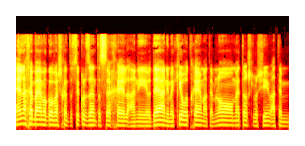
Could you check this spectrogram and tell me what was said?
אין לכם בעיה עם הגובה שלכם, תפסיקו לזיין את השכל, אני יודע, אני מכיר אתכם, אתם לא מטר שלושים, אתם,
